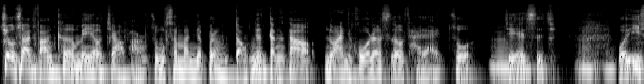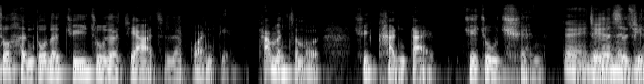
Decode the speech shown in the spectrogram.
就算房客没有缴房租，什么你都不能动，你就等到暖和的时候才来做这件事情。嗯，我一说很多的居住的价值的观点，他们怎么去看待居住权？对这件事情，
